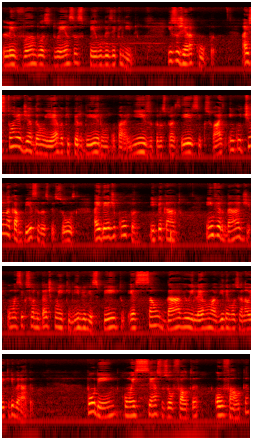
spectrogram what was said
levando as doenças pelo desequilíbrio. Isso gera culpa. A história de Adão e Eva que perderam o paraíso pelos prazeres sexuais incutiu na cabeça das pessoas a ideia de culpa e pecado. Em verdade, uma sexualidade com equilíbrio e respeito é saudável e leva uma vida emocional equilibrada. Porém, com excessos ou falta, ou falta,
